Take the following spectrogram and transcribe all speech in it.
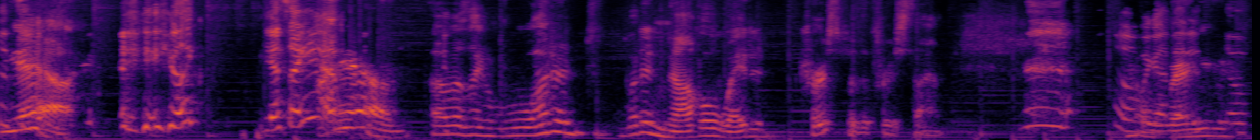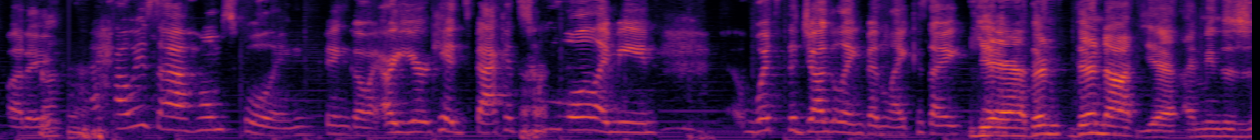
yeah, You're like, yes, I am. I am. I was like, "What a what a novel way to curse for the first time." Oh my god, Where that you- is so funny. How is uh, homeschooling been going? Are your kids back at school? I mean, what's the juggling been like? Because I Yeah, they're they're not yet. I mean, this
